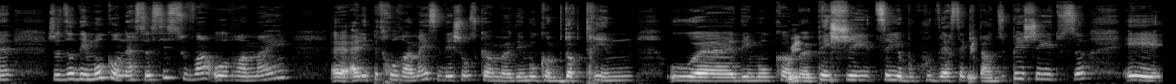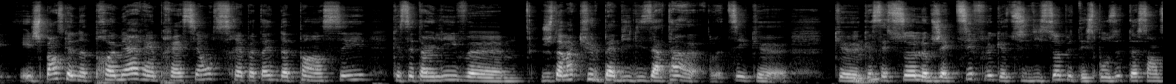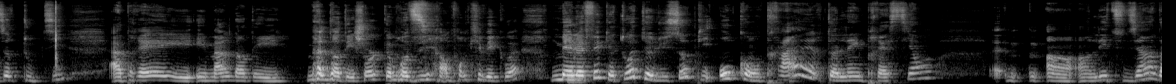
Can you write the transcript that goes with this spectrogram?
je veux dire, des mots qu'on associe souvent aux Romains, euh, à l'épître aux Romains, c'est des choses comme euh, des mots comme doctrine ou euh, des mots comme péché. Tu sais, il y a beaucoup de versets qui parlent du péché et tout ça. Et, et je pense que notre première impression serait peut-être de penser que c'est un livre justement culpabilisateur. Tu sais, que, que, que mm-hmm. c'est ça l'objectif, que tu lis ça puis t'es supposé te sentir tout petit après et, et mal dans tes mal dans tes shorts, comme on dit en bon québécois. Mais le fait que toi, tu as lu ça, puis au contraire, tu as l'impression euh, en, en l'étudiant,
